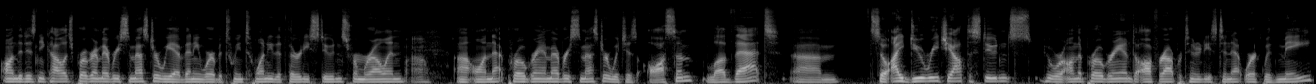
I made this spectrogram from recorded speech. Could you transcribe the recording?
on the Disney College program every semester. We have anywhere between 20 to 30 students from Rowan uh, on that program every semester, which is awesome. Love that. Um, so I do reach out to students who are on the program to offer opportunities to network with me.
